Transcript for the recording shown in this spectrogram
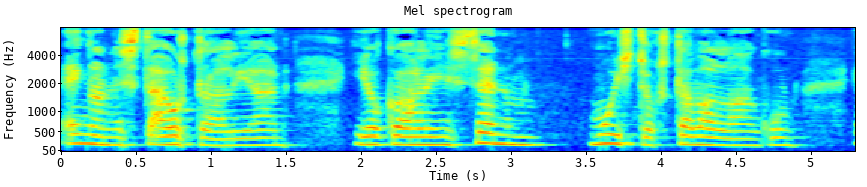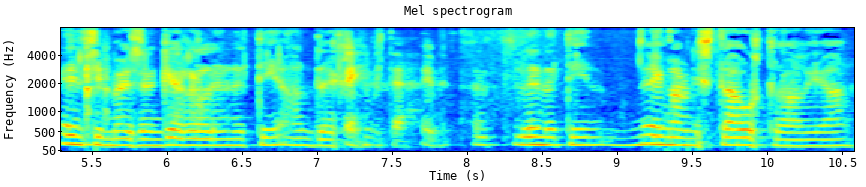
Englannista Australiaan, joka oli sen muistoksi tavallaan, kun ensimmäisen kerran lennettiin, anteeksi, ei mitään, ei mitään. lennettiin Englannista Australiaan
